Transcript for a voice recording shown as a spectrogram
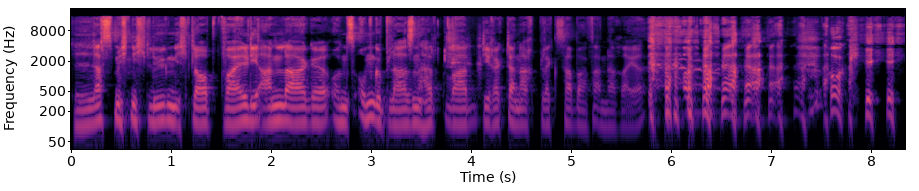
lass mich nicht lügen, ich glaube, weil die Anlage uns umgeblasen hat, war direkt danach Black Sabbath an der Reihe. okay.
